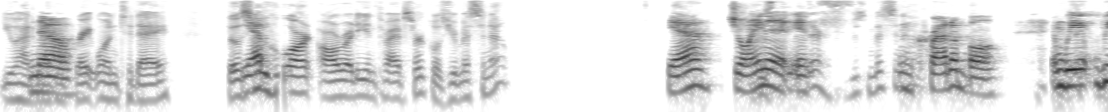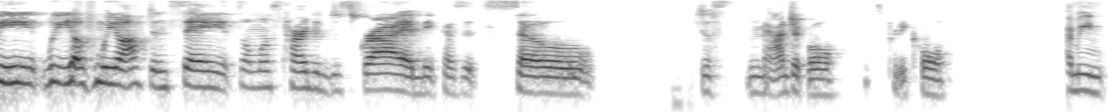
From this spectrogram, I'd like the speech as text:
You had no. a great one today. Those yep. of you who aren't already in Thrive Circles, you're missing out. Yeah, join it. It's incredible. And we we we we often say it's almost hard to describe because it's so just magical. It's pretty cool. I mean,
